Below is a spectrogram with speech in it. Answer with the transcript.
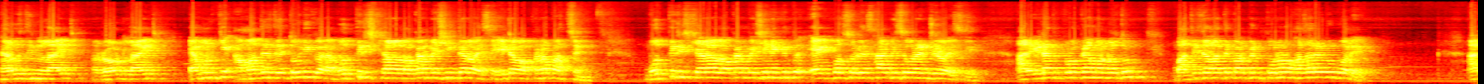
হ্যালোজিন লাইট, রড লাইট, এমনকি আমাদের যে তৈরি করা বত্রিশ খেলা লকার মেশিনটা রয়েছে, এটাও আপনারা পাচ্ছেন। বত্রিশ খেলা লকার মেশিনে কিন্তু এক বছরের সার্ভিস ওয়ারেন্টি রয়েছে। আর এটার প্রোগ্রাম নতুন, বাতি জ্বালাতে পারবেন পনেরো হাজারের উপরে। আর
